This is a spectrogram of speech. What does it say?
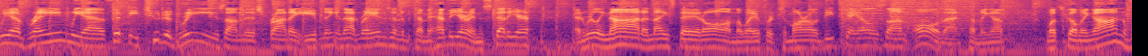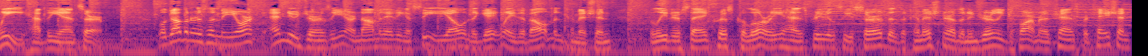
We have rain. We have 52 degrees on this Friday evening, and that rain's going to become heavier and steadier, and really not a nice day at all on the way for tomorrow. Details on all of that coming up. What's going on? We have the answer. Well, governors in New York and New Jersey are nominating a CEO of the Gateway Development Commission. The leaders say Kris Kolluri has previously served as the commissioner of the New Jersey Department of Transportation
